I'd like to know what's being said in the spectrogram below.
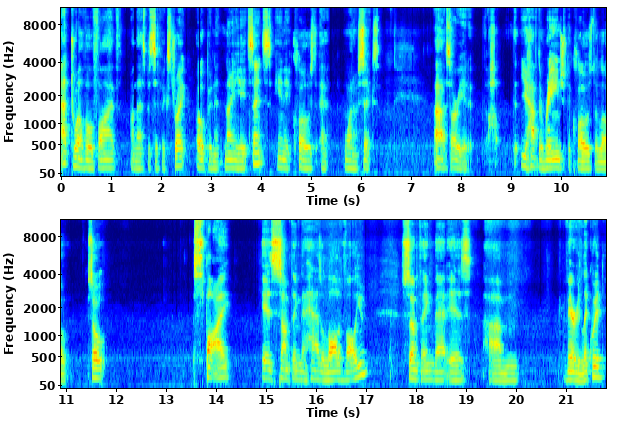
at 12.05 on that specific strike, open at 98 cents, and it closed at 106. Uh, sorry, it, you have the range, the close, the low. So SPY is something that has a lot of volume, something that is um, very liquid.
